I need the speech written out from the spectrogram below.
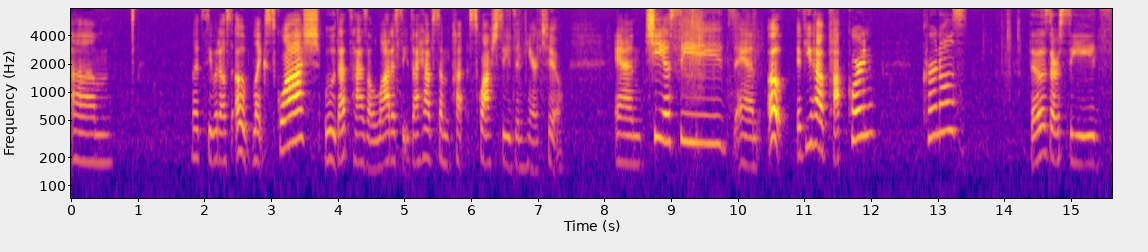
um, Let's see what else. Oh, like squash. Ooh, that has a lot of seeds. I have some squash seeds in here too. And chia seeds and oh, if you have popcorn kernels, those are seeds.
